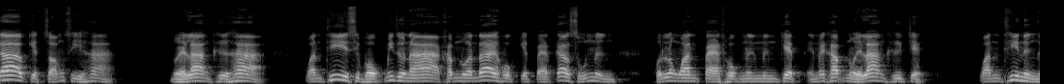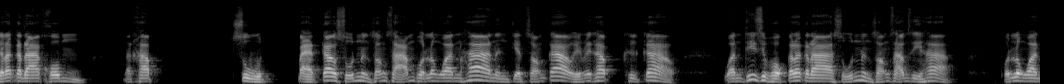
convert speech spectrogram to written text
9 7 2 4 5หน่วยล่างคือ5วันที่ 16 มิถุนาคำนวณได้ 6 7 8 9 0 1 ผลรางวัล 8 6 1 1 7 เห็นไหมครับ หน่วยล่างคือ 7 วันที่ 1 กรกฎาคมนะครับ สูตร 8 9 0 1 2 3 ผลรางวัล 5 1 7 2 9 เห็นไหมครับ คือ 9 วันที่ 16 กรกฎาคม0 1 2 3 4 5 ผลรางวัล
